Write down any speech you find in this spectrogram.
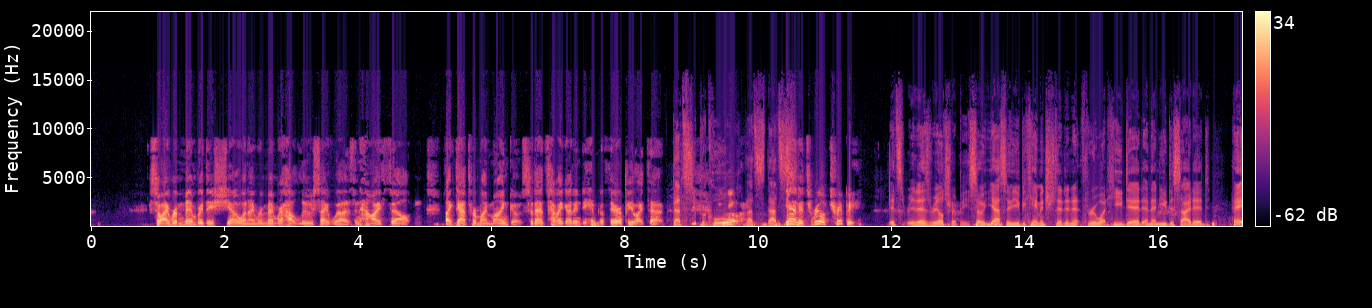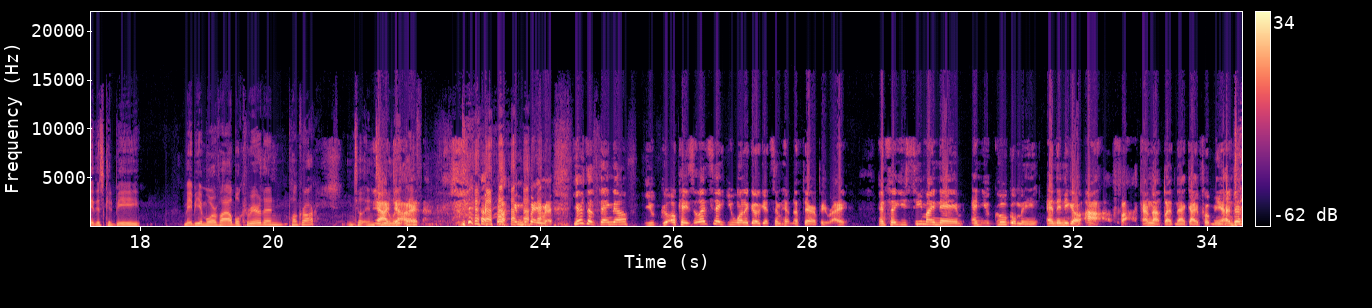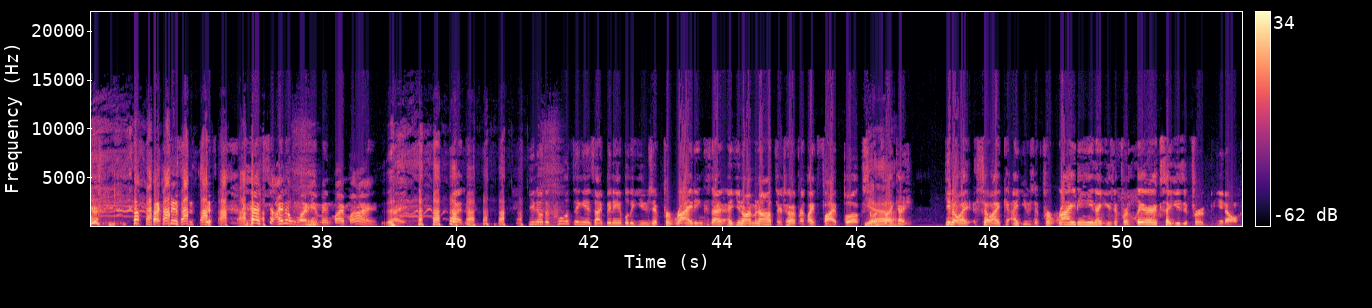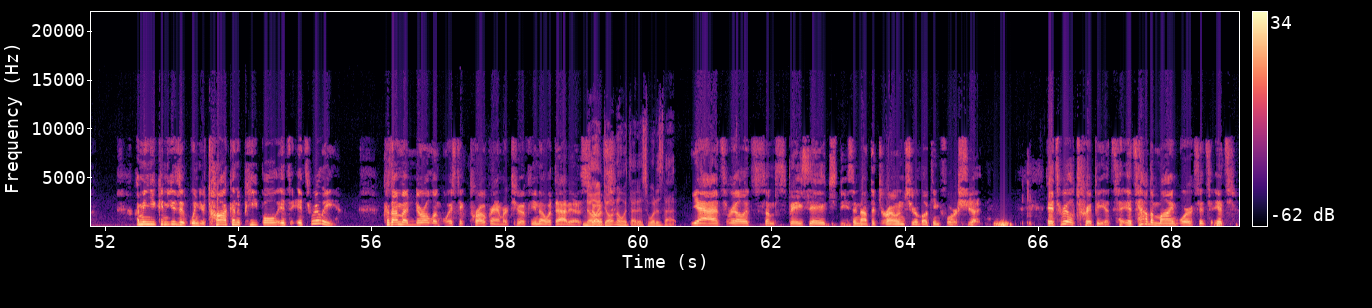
So I remember this show and I remember how loose I was and how I felt. Like that's where my mind goes. So that's how I got into hypnotherapy like that. That's super cool. Yeah. That's that's Yeah, and it's real trippy. it's it is real trippy. So yeah, so you became interested in it through what he did, and then you decided, hey, this could be maybe a more viable career than punk rock until into Yeah, I your late doubt life. it. Wait a minute. Here's the thing, though. You go, okay? So let's say you want to go get some hypnotherapy, right? And so you see my name and you Google me, and then you go, ah, fuck, I'm not letting that guy put me under. this is just, I don't want him in my mind, right? But you know, the cool thing is I've been able to use it for writing because I, you know, I'm an author, so I've written like five books. So Yeah. it's like I, you know, I so I, I use it for writing. I use it for lyrics. I use it for you know, I mean, you can use it when you're talking to people. It's it's really because I'm a neuro linguistic programmer too. If you know what that is. No, So I don't know what that is. What is that? Yeah, it's real. It's some space age. These are not the drones you're looking for. Shit. It's real trippy. It's it's how the mind works. It's it's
